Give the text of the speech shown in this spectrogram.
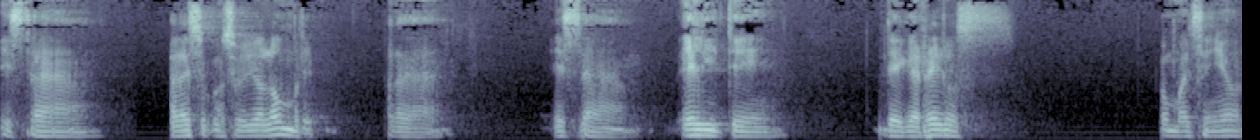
está, para eso construyó al hombre, para esa élite de guerreros como el Señor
